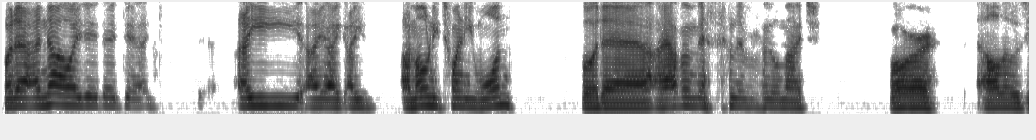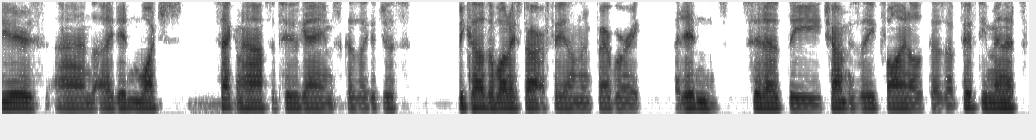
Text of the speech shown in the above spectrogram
But uh, no, I, I, I, I, I I'm only 21, but uh, I haven't missed a Liverpool match for all those years, and I didn't watch second halves of two games because I could just because of what I started feeling in February. I didn't sit out the Champions League final because at 50 minutes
